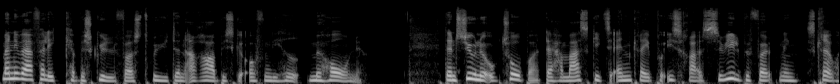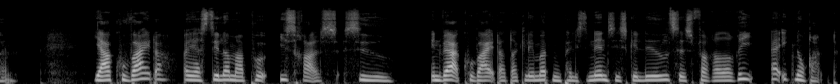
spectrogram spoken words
man i hvert fald ikke kan beskylde for at stryge den arabiske offentlighed med hårene. Den 7. oktober, da Hamas gik til angreb på Israels civilbefolkning, skrev han, Jeg er kuwaiter, og jeg stiller mig på Israels side. En hver kuwaiter, der glemmer den palæstinensiske ledelses forræderi, er ignorant.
